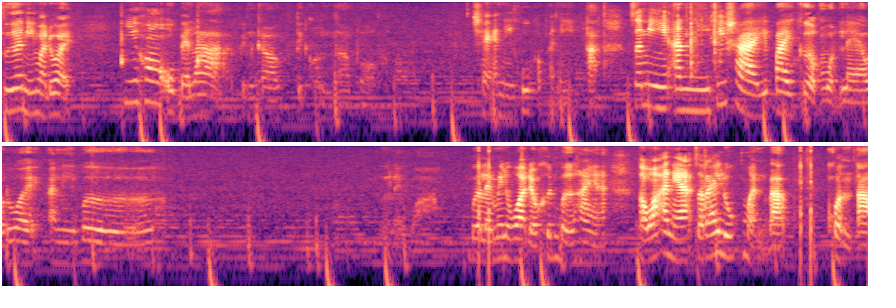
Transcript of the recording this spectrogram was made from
ซื้ออันนี้มาด้วยยี่ห้อโอเปร่าเป็นกาว ใช้อันนี้คู่กับอันนี้ค่ะ จะมีอันนี้ที่ใช้ไปเกือบหมดแล้วด้วย อันนี้เบอร์เบอร์อะไรวะเบอร์อะไรไม่รู้ว่าเดี๋ยวขึ้นเบอร์ให้นะ แต่ว่าอันเนี้ยจะได้ลุคเหมือนแบบขนตา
